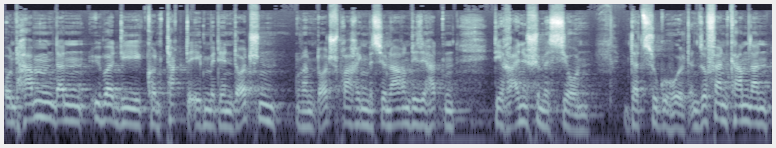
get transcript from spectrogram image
Und haben dann über die Kontakte eben mit den deutschen oder deutschsprachigen Missionaren, die sie hatten, die rheinische Mission dazu geholt. Insofern kam dann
